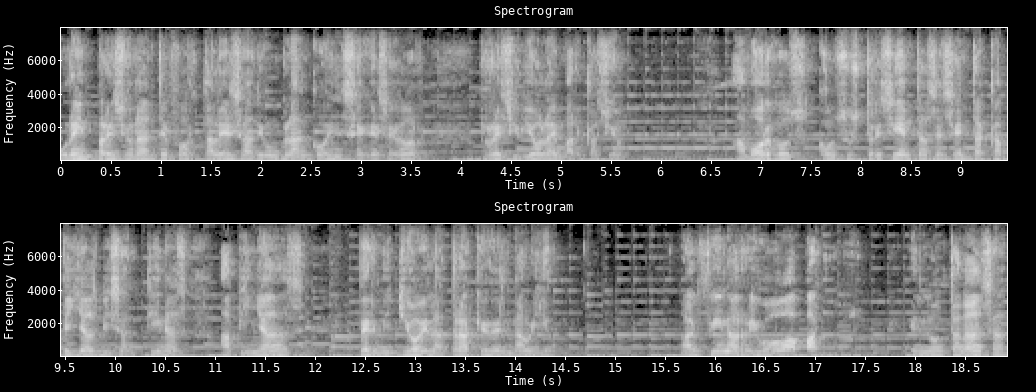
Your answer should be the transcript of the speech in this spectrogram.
una impresionante fortaleza de un blanco enseguecedor recibió la embarcación. Amorgos, con sus 360 capillas bizantinas apiñadas, permitió el atraque del navío. Al fin arribó a Patmos. En lontananza,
